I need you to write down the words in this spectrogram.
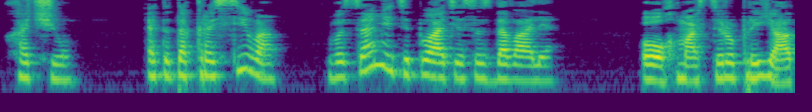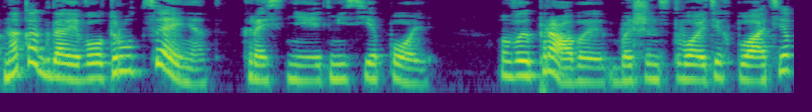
Хочу. Это так красиво. Вы сами эти платья создавали? Ох, мастеру приятно, когда его труд ценят, краснеет месье Поль. Вы правы, большинство этих платьев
